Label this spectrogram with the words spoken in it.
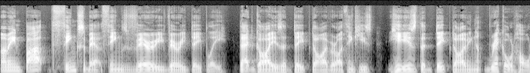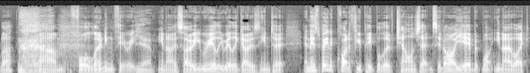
I mean, Bart thinks about things very, very deeply. That guy is a deep diver. I think he's he is the deep diving record holder um, for learning theory. Yeah. you know, so he really, really goes into it. And there's been quite a few people that have challenged that and said, "Oh, yeah, but what you know, like."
